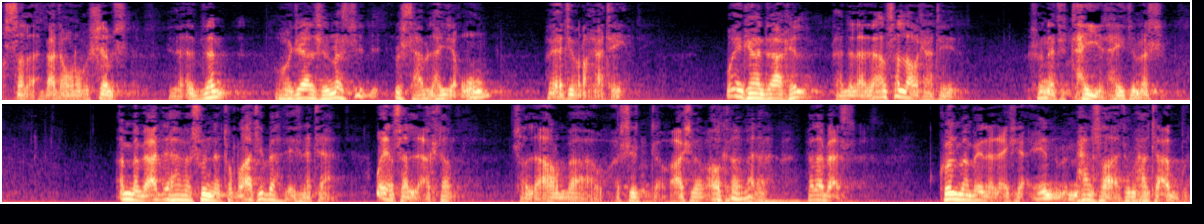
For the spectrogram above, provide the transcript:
الصلاة بعد غروب الشمس إذا أذن وهو جالس في المسجد يستحب له أن يقوم فيأتي بركعتين. وإن كان داخل بعد الأذان صلى ركعتين سنة التحية تحية المسجد. أما بعدها فسنة راتبة اثنتان وإن صلى أكثر صلى أربعة أو ستة أو عشرة أو أكثر فلا فلا بأس. كل ما بين العشاءين محل صلاة ومحل تعبد.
